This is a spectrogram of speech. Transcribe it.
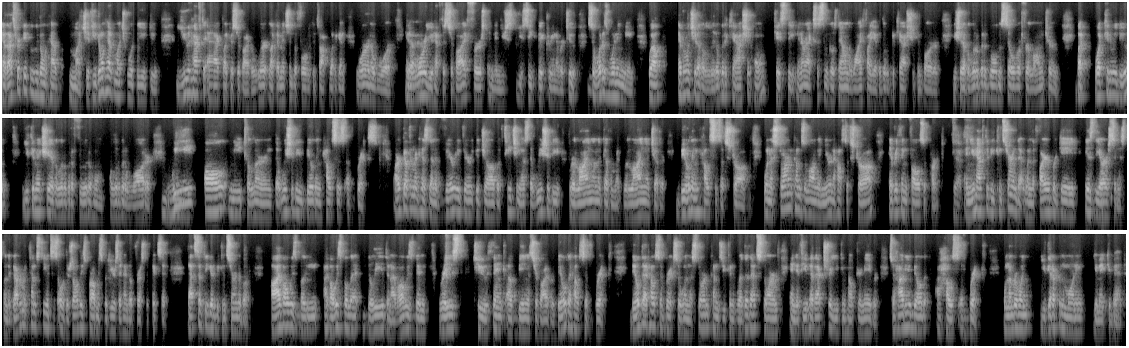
Now, that's for people who don't have much. If you don't have much, what do you do? You have to act like a survivor. We're, like I mentioned before, we can talk about again, we're in a war. In a war, you have to survive first, and then you, you seek victory number two. So what does winning mean? Well, everyone should have a little bit of cash at home in case the Interac system goes down, the Wi-Fi, you have a little bit of cash you can barter. You should have a little bit of gold and silver for long term. But what can we do? You can make sure you have a little bit of food at home, a little bit of water. We mm-hmm. all need to learn that we should be building houses of bricks. Our government has done a very, very good job of teaching us that we should be relying on the government, relying on each other, building houses of straw. When a storm comes along and you're in a house of straw, everything falls apart. Yes. And you have to be concerned that when the fire brigade is the arsonist, when the government comes to you and says, oh, there's all these problems, but here's a handout for us to fix it. That's something you gotta be concerned about. I've always been, I've always believed and I've always been raised to think of being a survivor. Build a house of brick. Build that house of brick so when the storm comes, you can weather that storm. And if you have extra, you can help your neighbor. So how do you build a house of brick? Well, number one, you get up in the morning, you make your bed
